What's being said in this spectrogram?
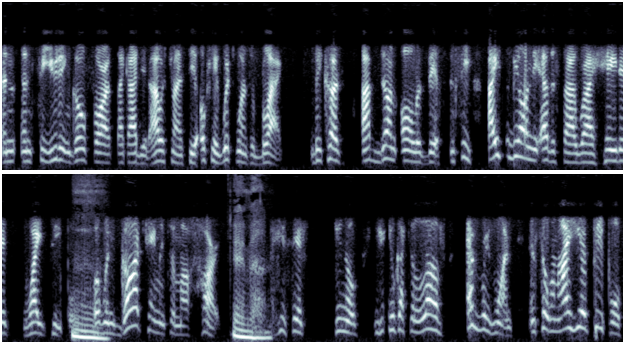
and and see, you didn't go far like I did. I was trying to see, okay, which ones are black? Because I've done all of this. And see, I used to be on the other side where I hated white people. Mm. But when God came into my heart, Amen. he said, you know, you, you got to love everyone. And so when I hear people,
